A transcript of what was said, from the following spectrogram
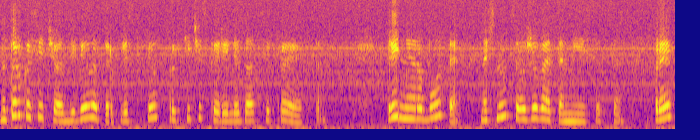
но только сейчас девелопер приступил к практической реализации проекта. Строительные работы начнутся уже в этом месяце. Проект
